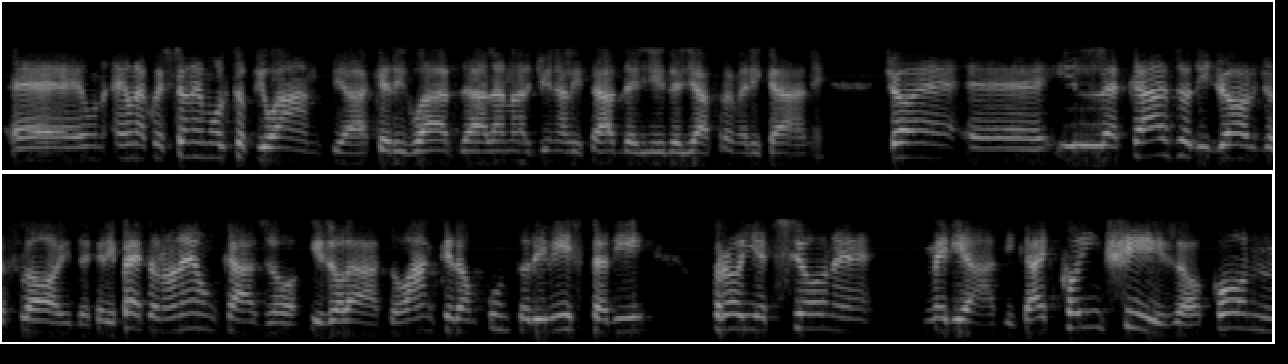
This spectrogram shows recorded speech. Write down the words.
è, un- è una questione molto più ampia che riguarda la marginalità degli, degli afroamericani. Cioè eh, il caso di George Floyd, che ripeto non è un caso isolato, anche da un punto di vista di proiezione mediatica, è coinciso con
